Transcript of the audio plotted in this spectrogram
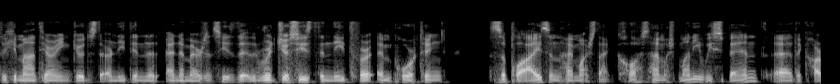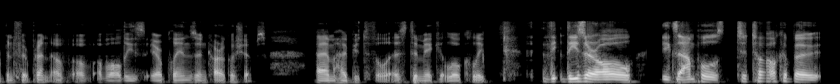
the humanitarian goods that are needed in, emergencies. That reduces the need for importing supplies and how much that costs, how much money we spend, uh, the carbon footprint of, of, of, all these airplanes and cargo ships, um, how beautiful it is to make it locally. Th- these are all examples to talk about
